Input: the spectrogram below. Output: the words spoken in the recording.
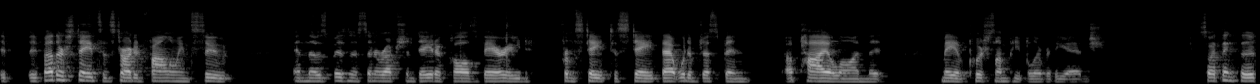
if, if other states had started following suit and those business interruption data calls varied from state to state, that would have just been a pile on that may have pushed some people over the edge. So I think the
